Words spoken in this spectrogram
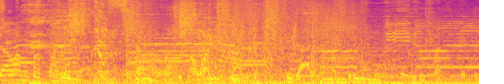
Dalam pertarungan, cara lawan tidak akan memberimu kehidupan kedua.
